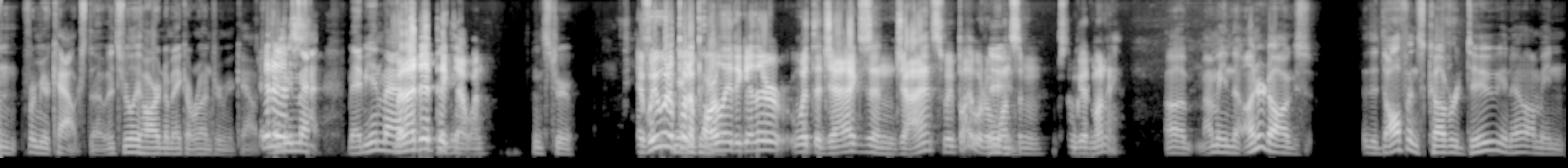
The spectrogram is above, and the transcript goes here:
run from your couch, though. It's really hard to make a run from your couch. It maybe is. in Matt, maybe in Matt. But I did pick that one. It's true. If we would have Yeah, put a got it. parlay together with the Jags and Giants, we probably would have won some some good money. Uh, I mean, the underdogs, the Dolphins covered too. You know, I mean,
